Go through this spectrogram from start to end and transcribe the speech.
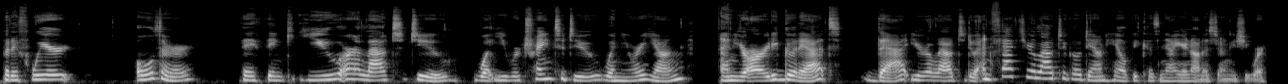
But if we're older they think you are allowed to do what you were trained to do when you were young and you're already good at that you're allowed to do in fact you're allowed to go downhill because now you're not as young as you were.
